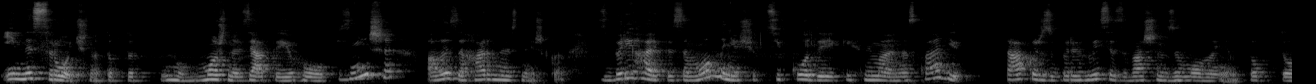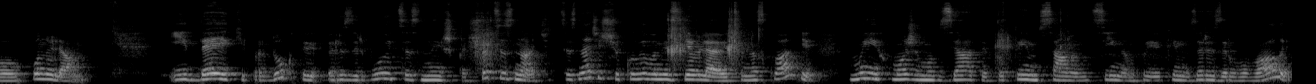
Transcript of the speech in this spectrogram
і не срочно, тобто ну, можна взяти його пізніше, але за гарною знижкою. Зберігайте замовлення, щоб ці коди, яких немає на складі, також збереглися з вашим замовленням, тобто по нулям. І деякі продукти резервуються знижка. Що це значить? Це значить, що коли вони з'являються на складі, ми їх можемо взяти по тим самим цінам, по яким зарезервували,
